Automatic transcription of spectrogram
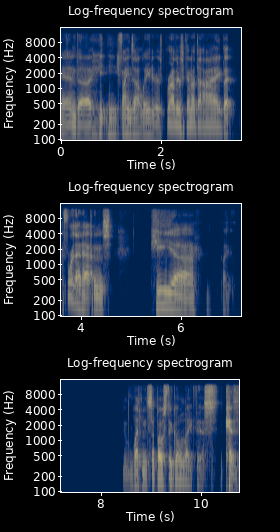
and uh, he, he finds out later his brother's gonna die. But before that happens, he uh, like wasn't supposed to go like this. Because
